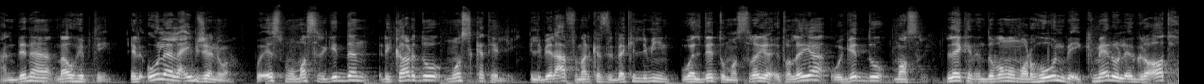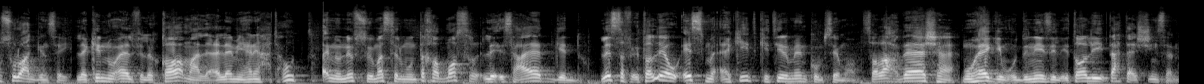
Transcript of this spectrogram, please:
عندنا موهبتين. الأولى لعيب جنوا. واسمه مصري جدا ريكاردو موسكاتيلي اللي بيلعب في مركز ال back اليمين. والدته مصرية إيطالية وجده مصري. لكن انضمامه مرهون بإكماله لإجراءات حصوله على الجنسية. لكنه قال في لقاء مع الإعلامي هاني حتحوت إنه نفسه يمثل منتخب مصر لإسعاد جده. لسه في إيطاليا واسم أكيد كتير منكم سمعه. صلاح باشا مهاجم أودينيزي الإيطالي تحت 20 سنة.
